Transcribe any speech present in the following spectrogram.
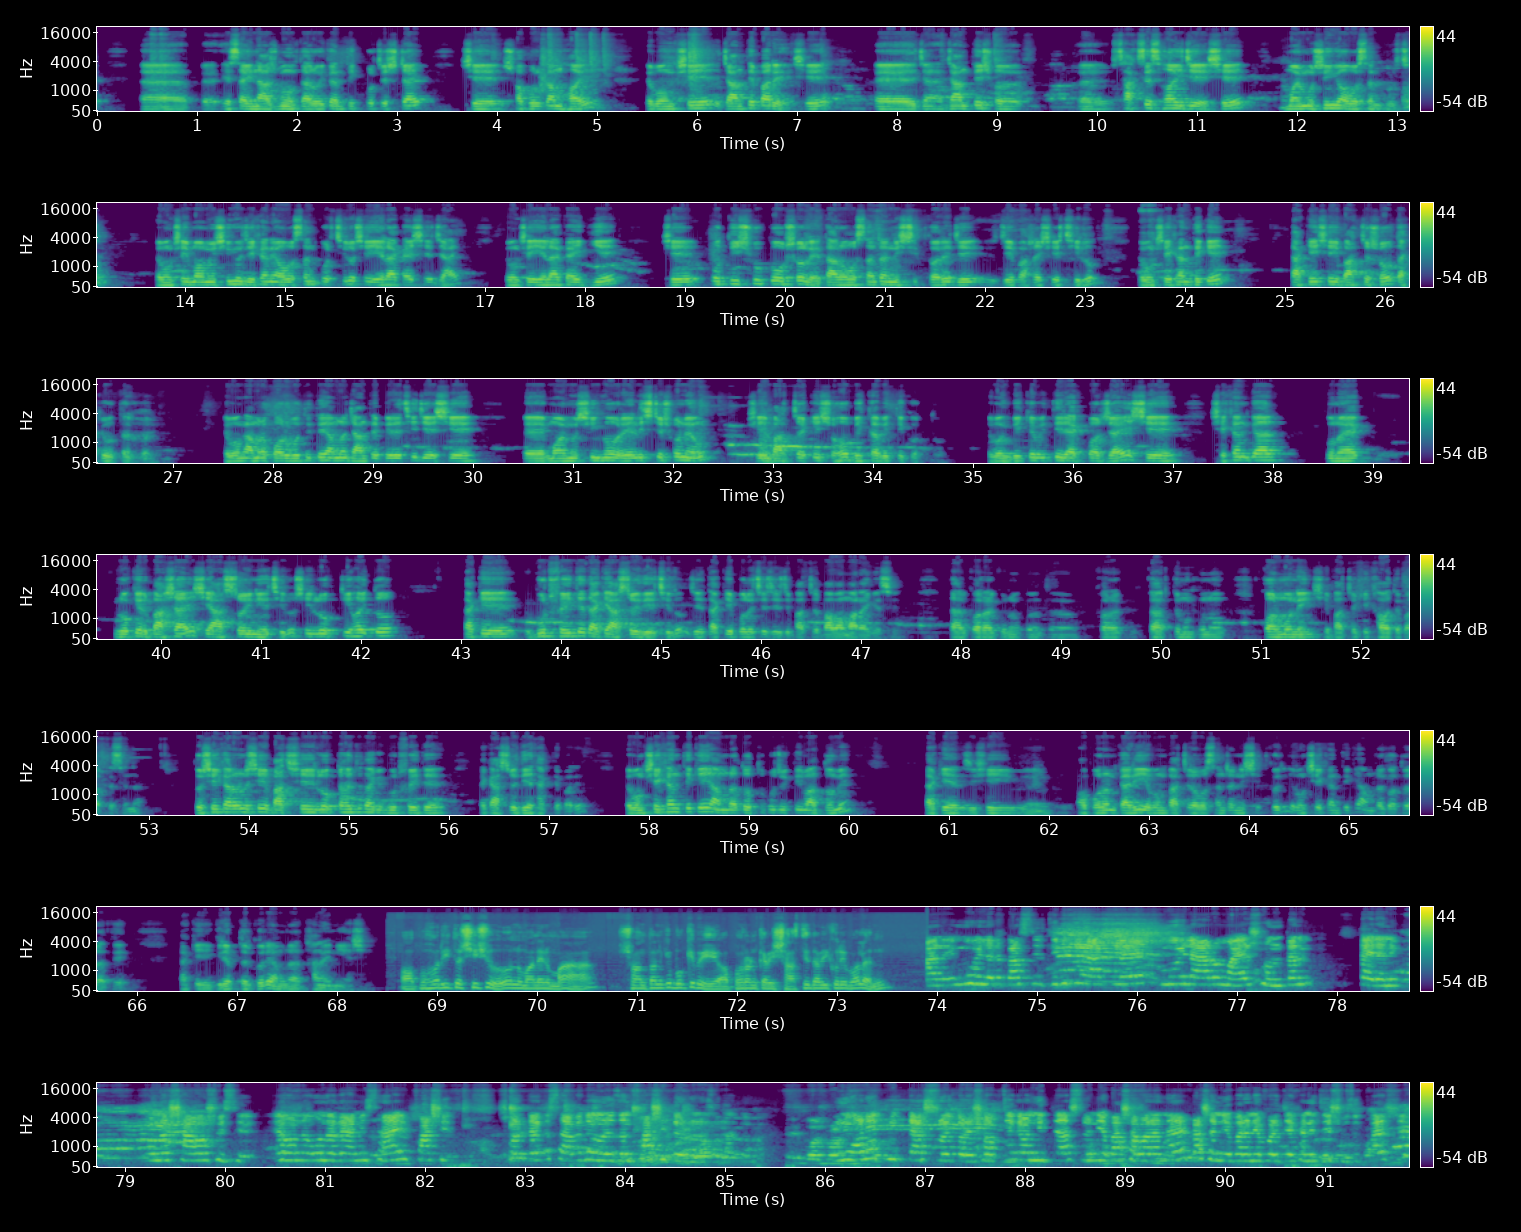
এসআই নাজমুল তার ঐকান্তিক প্রচেষ্টায় সে সফলকাম হয় এবং সে জানতে পারে, সে জানতে সাকসেস হয় যে সে ময়মনসিংহে অবস্থান করছে এবং সেই ময়মনসিংহ যেখানে অবস্থান করছিল সেই এলাকায় সে যায় এবং সেই এলাকায় গিয়ে সে অতি সুকৌশলে তার অবস্থানটা নিশ্চিত করে যে যে বাসায় সে ছিল এবং সেখান থেকে তাকে সেই বাচ্চা সহ তাকে উদ্ধার করে। এবং আমরা পরবর্তীতে আমরা জানতে পেরেছি যে সে ময়মনসিংহ রেল স্টেশনেও সেই বাচ্চাকে সহ ভিক্ষাবৃত্তি করত। এবং ভিক্ষাবৃত্তির এক পর্যায়ে সে সেখানকার কোনো এক লোকের বাসায় সে আশ্রয় নিয়েছিল। সেই লোকটি হয়তো তাকে গুড ফেইতে তাকে আশ্রয় দিয়েছিল যে তাকে বলেছে যে যে বাচ্চার বাবা মারা গেছে। তার করার কোনো করার, তার তেমন কোনো কর্ম নেই। সে বাচ্চাকে খাওয়াতে পারতেছে না। তো সেই কারণে সে বাচ্চা সেই লোকটা হয়তো তাকে গুড ফেইতে তাকে আশ্রয় দিয়ে থাকতে পারে এবং সেখান থেকে আমরা তথ্য প্রযুক্তির মাধ্যমে তাকে যে সেই অপহরণকারী এবং বাচ্চার অবস্থানটা নিশ্চিত করি এবং সেখান থেকে আমরা গত রাতে তাকে গ্রেপ্তার করে আমরা থানায় নিয়ে আসি। অপহরিত শিশু নুমানের মা সন্তানকে বুকে পেয়ে অপহরণকারী শাস্তি দাবি করে বলেন আর এই মহিলার বাঁচিয়ে জীবিত রাখলে মহিলা আরও মায়ের সন্তান নিবে। ওনার সাহস হয়েছে। এখন ওনারা আমি চাই ফাঁসি সরকারের কাছে আবেদন ফাঁসিতে উনি অনেক মিথ্যা আশ্রয় করে, সব জায়গায় মিথ্যা আশ্রয় নিয়ে বাসা ভাড়া নেয়, বাসা নিয়ে বাড়ানোর পরে যেখানে যে সুযোগ পায় সে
